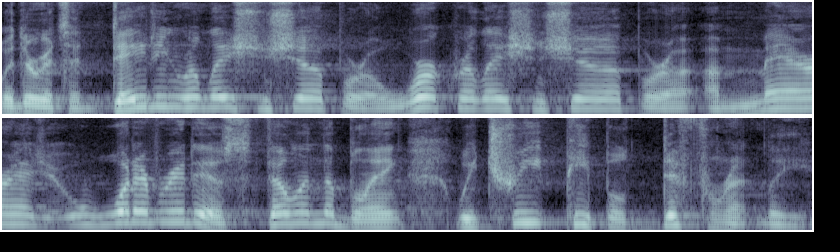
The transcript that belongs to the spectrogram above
whether it's a dating relationship or a work relationship or a, a, marriage, whatever it is, fill in the blank, we treat people differently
